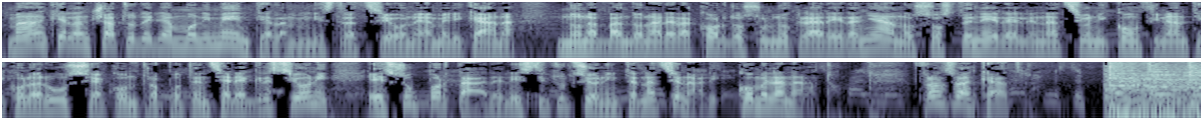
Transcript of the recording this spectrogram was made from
ma ha anche lanciato degli ammonimenti all'amministrazione americana. Non abbandonare l'accordo sul nucleare iraniano, sostenere le nazioni confinanti con la Russia contro potenziali aggressioni e supportare le istituzioni internazionali come la Nato. Franz Van Catra.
